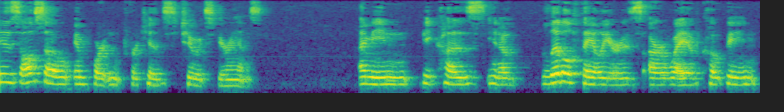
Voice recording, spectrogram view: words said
is also important for kids to experience. I mean, because, you know, little failures are a way of coping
